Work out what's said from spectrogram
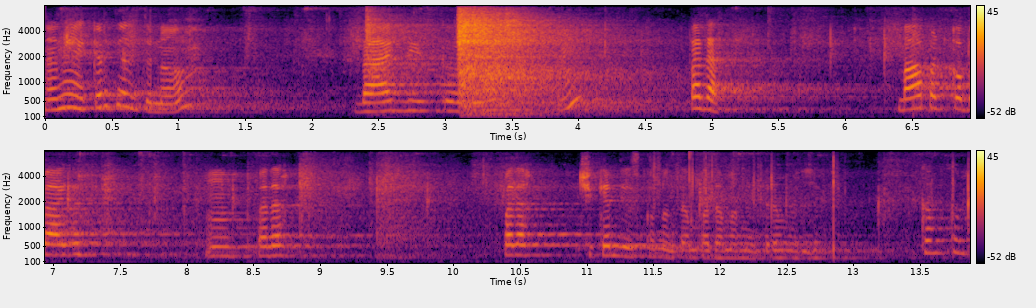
నన్ను ఎక్కడికి వెళ్తున్నావు? బ్యాగ్ తీసుకోండి ఉం? పద. బాగా పట్టుకో బ్యాగ్ పద. పద. చికెన్ తీసుకొని వద్దాం పద మన ఇద్దరం వెళ్ళి. కమ్ కమ్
